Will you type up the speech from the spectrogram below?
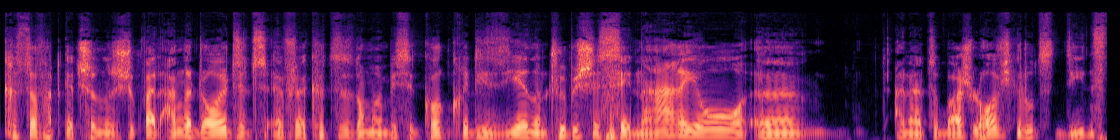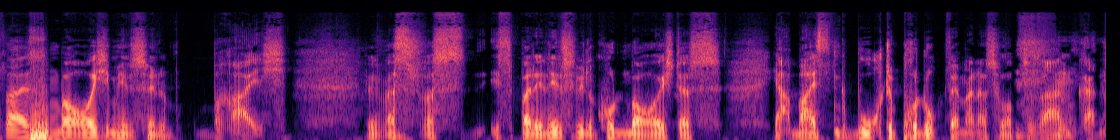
Christoph hat jetzt schon ein Stück weit angedeutet, äh, vielleicht könntest du es noch mal ein bisschen konkretisieren. So ein typisches Szenario äh, einer zum Beispiel häufig genutzten Dienstleistung bei euch im Hilfsmittelbereich. Was, was ist bei den Hilfsmittelkunden bei euch das ja, am meisten gebuchte Produkt, wenn man das überhaupt so sagen kann?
